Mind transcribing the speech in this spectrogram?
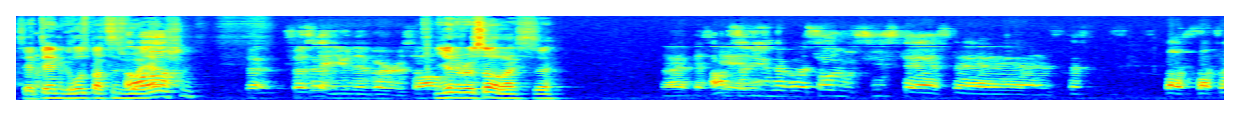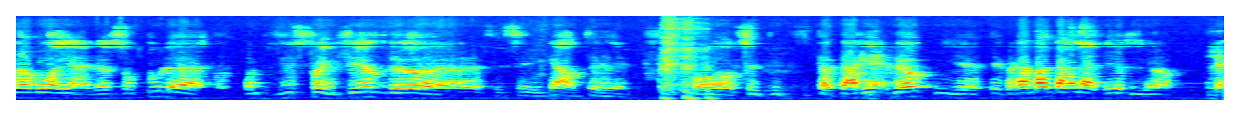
c'était une grosse partie du voyage. Ça, ça, c'était Universal. Universal, ouais, c'est ça. Ouais, parce En que, fait, Universal aussi, c'était flamboyant. Là. Surtout, là, comme tu dis, Springfield, là, euh, c'est- regarde, on- t'arrives là, puis euh, t'es vraiment dans la ville. Là. la,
